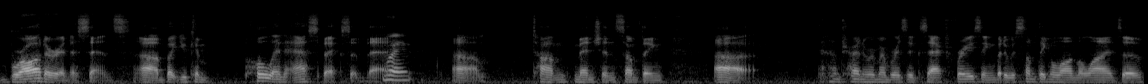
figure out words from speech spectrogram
broader in a sense, uh, but you can pull in aspects of that Right. um, Tom mentioned something, uh, and I'm trying to remember his exact phrasing, but it was something along the lines of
